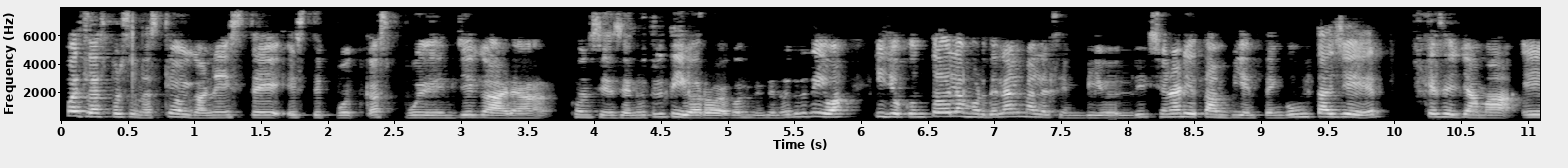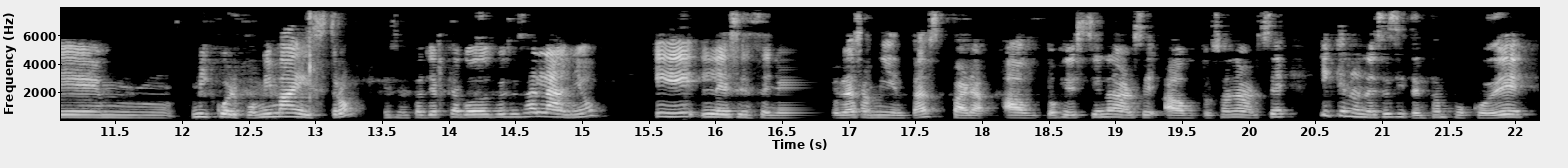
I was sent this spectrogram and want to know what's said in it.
pues las personas que oigan este, este podcast pueden llegar a conciencia nutritiva, arroba conciencia nutritiva, y yo con todo el amor del alma les envío el diccionario. También tengo un taller que se llama em, Mi cuerpo, mi maestro. Es un taller que hago dos veces al año y les enseño las herramientas para autogestionarse, autosanarse y que no necesiten tampoco de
